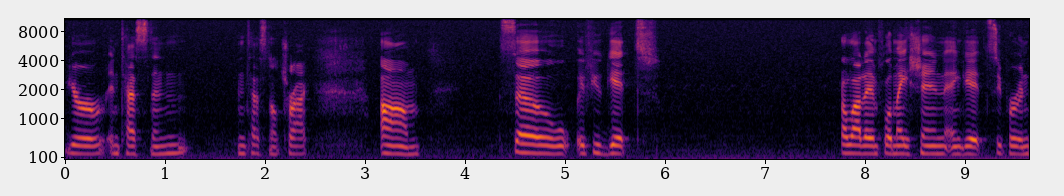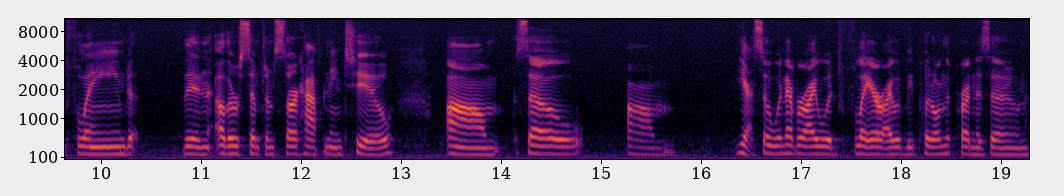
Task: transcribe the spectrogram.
your intestine, intestinal tract. Um, so if you get a lot of inflammation and get super inflamed, then other symptoms start happening too. Um, so, um, yeah, so whenever I would flare, I would be put on the prednisone.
